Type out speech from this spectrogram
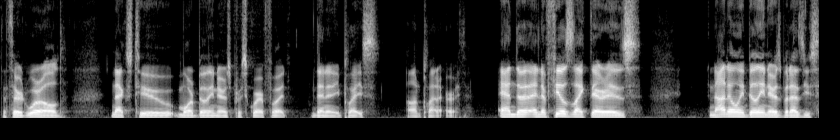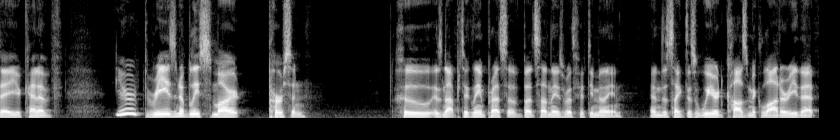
the third world, next to more billionaires per square foot than any place on planet Earth. And uh, and it feels like there is not only billionaires, but as you say, you're kind of you're a reasonably smart person who is not particularly impressive, but suddenly is worth 50 million. And it's like this weird cosmic lottery that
